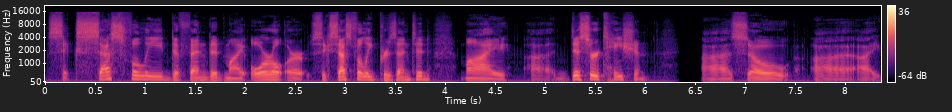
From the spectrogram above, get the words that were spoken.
successfully defended my oral or successfully presented my uh, dissertation. Uh, so uh, I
